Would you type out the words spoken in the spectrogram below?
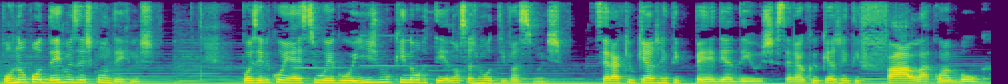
por não podermos esconder-nos, pois ele conhece o egoísmo que norteia nossas motivações. Será que o que a gente pede a Deus, será que o que a gente fala com a boca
